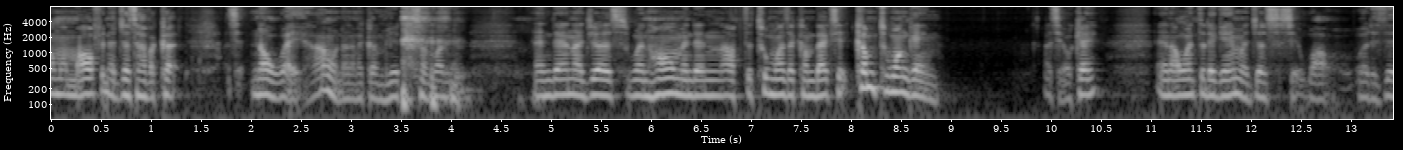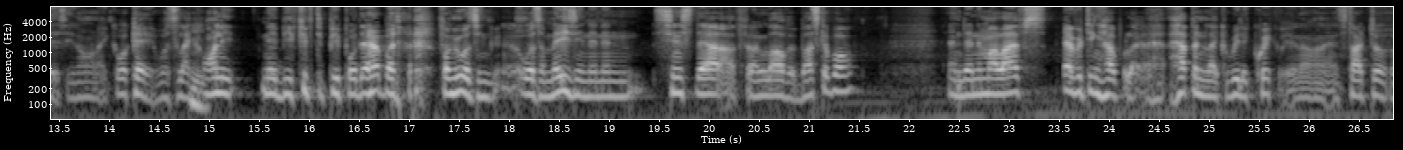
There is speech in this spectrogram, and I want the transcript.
on my mouth and I just have a cut. I said, no way, I'm not gonna come here to someone. and then I just went home and then after two months I come back, said, come to one game. I said, okay. And I went to the game, I just said, wow, what is this? You know, like, okay, it was like mm. only maybe 50 people there, but for me it was, it was amazing. And then since that, I fell in love with basketball. And then in my life, everything happened like, happened like really quickly, you know, and start to,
